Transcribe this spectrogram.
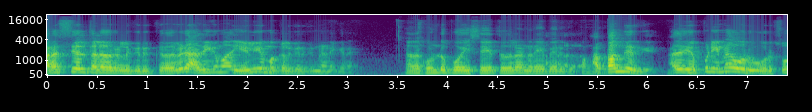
அரசியல் தலைவர்களுக்கு இருக்கிறத விட அதிகமாக எளிய மக்களுக்கு இருக்குன்னு நினைக்கிறேன். அதை கொண்டு போய் சேர்த்ததுல நிறைய பேருக்கு பங்கு. இருக்கு. அது எப்படின்னா ஒரு ஒரு சொ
